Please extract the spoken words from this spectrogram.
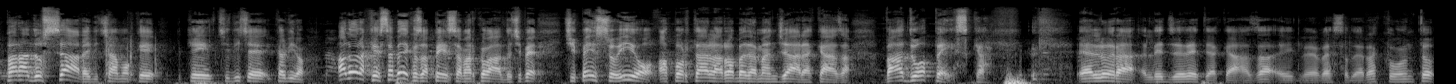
paradossale, diciamo, che, che ci dice Calvino. Allora, che sapete cosa pensa Marco Valdo? Ci, ci penso io a portare la roba da mangiare a casa. Vado a pesca. E allora leggerete a casa il resto del racconto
